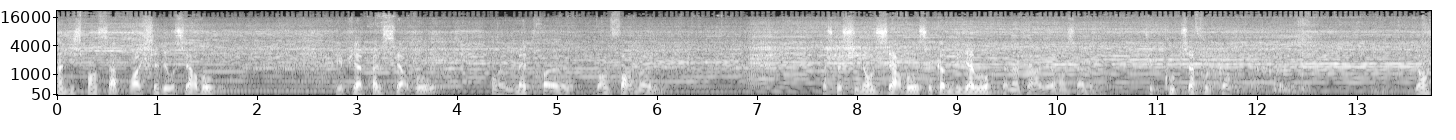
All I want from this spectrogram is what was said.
indispensable pour accéder au cerveau. Et puis après le cerveau, on va le mettre euh, dans le formol, parce que sinon le cerveau c'est comme du yaourt à l'intérieur. hein, tu le coupes, ça fout le camp. Donc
